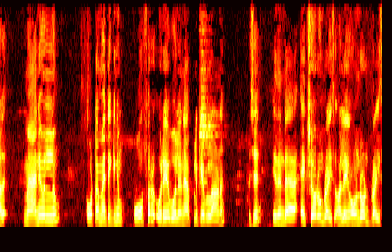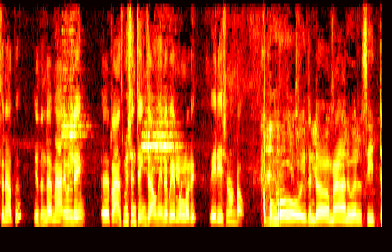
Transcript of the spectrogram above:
അതെ. മാനുവലിനും ഓട്ടോമാറ്റിക്കിനും ഓഫർ ഒരേപോലെ തന്നെ ആപ്ലിക്കബിൾ ആണ്. പക്ഷേ ഇതിന്റെ എക്സ്ഷോറൂം പ്രൈസ് അല്ലെങ്കിൽ ഓൺ റോഡ് പ്രൈസിനകത്ത് ഇതിന്റെ മാനുവലിന്റെയും ട്രാൻസ്മിഷൻ ചേഞ്ച് ആവുന്നതിന്റെ പേരിലുള്ള ഒരു വേരിയേഷൻ ഉണ്ടാവും. അപ്പം ബ്രോ ഇതിന്റെ മാനുവൽ സീറ്റ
